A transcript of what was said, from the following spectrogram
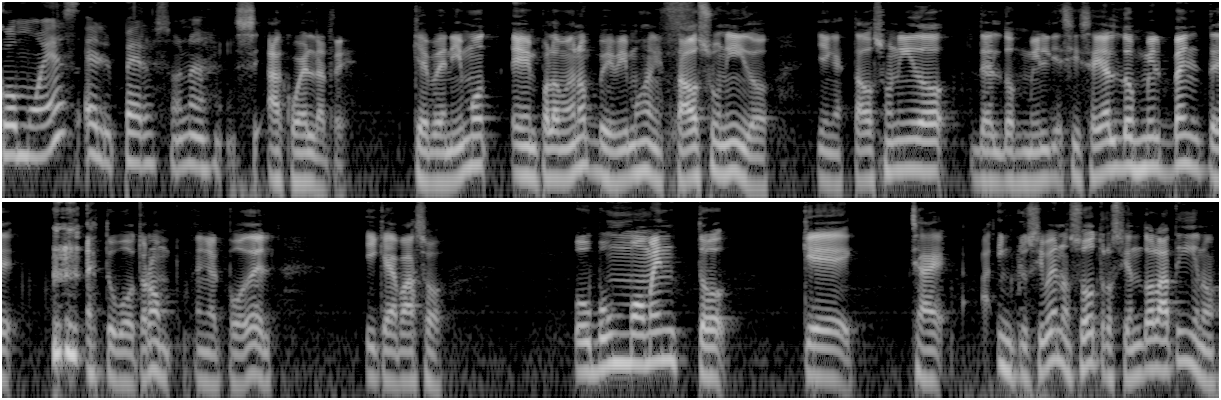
cómo es el personaje. Sí, acuérdate que venimos, en, por lo menos vivimos en Estados Unidos y en Estados Unidos del 2016 al 2020 estuvo Trump en el poder. ¿Y qué pasó? Hubo un momento que, o sea, inclusive nosotros siendo latinos,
